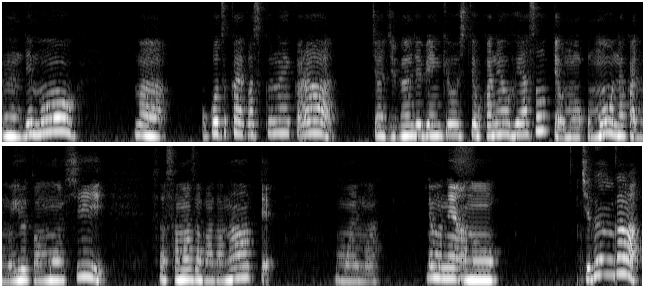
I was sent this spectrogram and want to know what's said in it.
うん、でもまあお小遣いが少ないからじゃあ自分で勉強してお金を増やそうって思う子も中にもいると思うしさ様々だなって思いますでもねあの自分が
